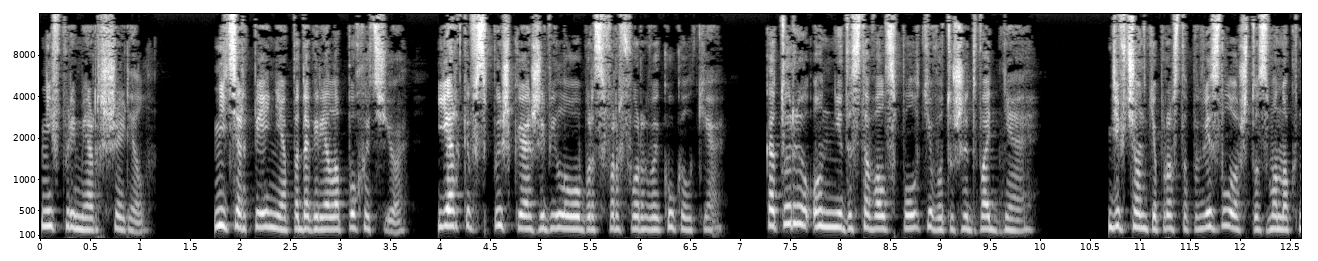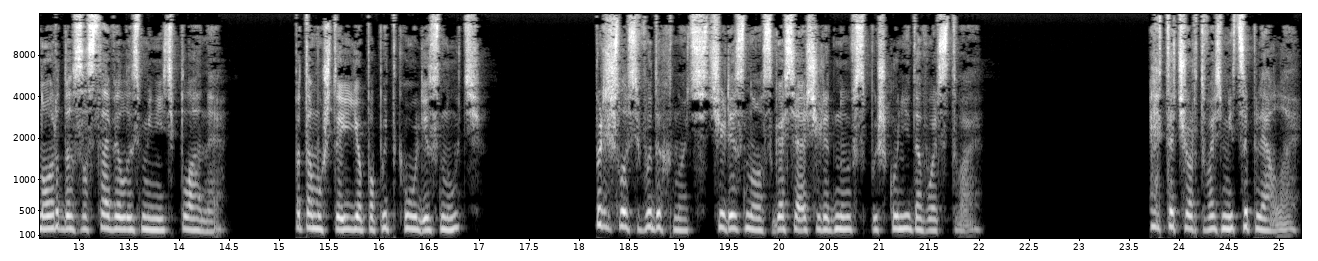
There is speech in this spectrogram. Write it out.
Не в пример Шерил. Нетерпение подогрело похотью, яркой вспышкой оживило образ фарфоровой куколки которую он не доставал с полки вот уже два дня. Девчонке просто повезло, что звонок Норда заставил изменить планы, потому что ее попытка улизнуть... Пришлось выдохнуть через нос, гася очередную вспышку недовольства. Это, черт возьми, цепляло.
